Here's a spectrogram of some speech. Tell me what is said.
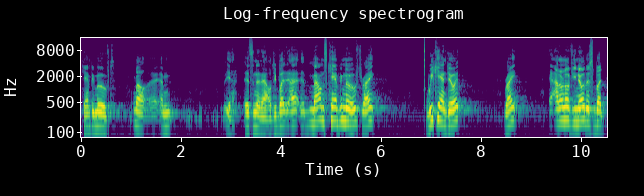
Can't be moved. Well, I'm, yeah, it's an analogy, but uh, mountains can't be moved, right? We can't do it right? I don't know if you know this, but,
